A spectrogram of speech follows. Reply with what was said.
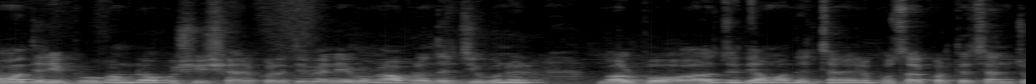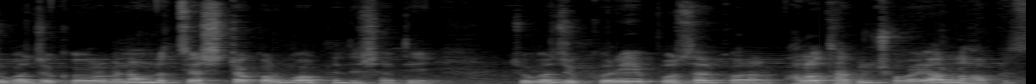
আমাদের এই প্রোগ্রামটা অবশ্যই শেয়ার করে দেবেন এবং আপনাদের জীবনের গল্প যদি আমাদের চ্যানেলে প্রচার করতে চান যোগাযোগ করবেন। আমরা চেষ্টা করব আপনাদের সাথে যোগাযোগ করে প্রচার করার। ভালো থাকুন সবাই আল্লাহ হাফেজ।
